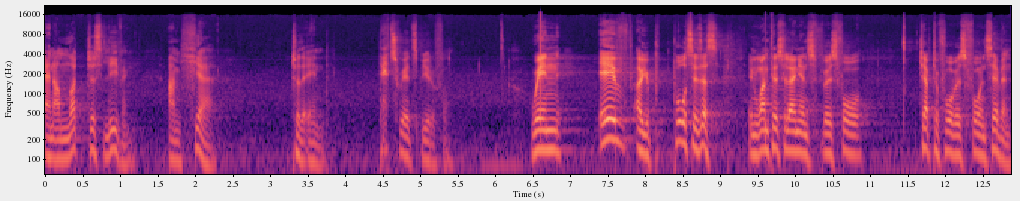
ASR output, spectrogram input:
And I'm not just leaving, I'm here to the end. That's where it's beautiful. When ev- oh, Paul says this in 1 Thessalonians verse 4, chapter 4, verse 4 and 7.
